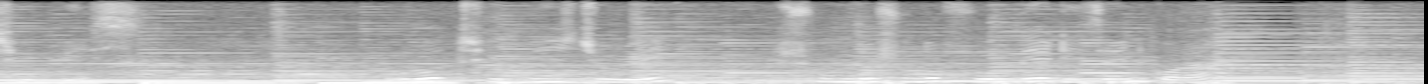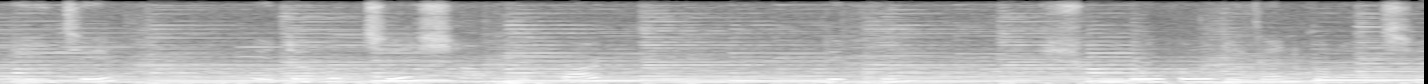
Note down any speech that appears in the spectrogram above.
থ্রি পিস পুরো থ্রি পিস জুড়ে সুন্দর সুন্দর ফুল দিয়ে ডিজাইন করা। এই যে এটা হচ্ছে সামনের পার্ট দেখুন সুন্দর করে ডিজাইন করা আছে।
